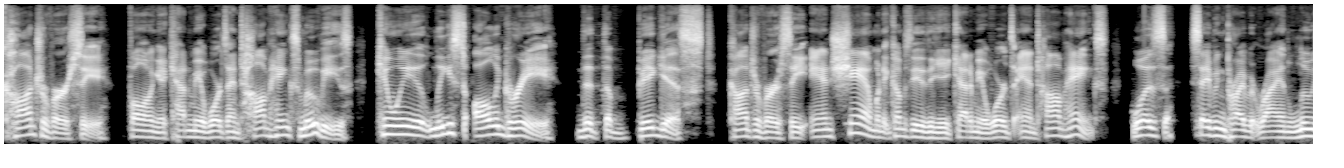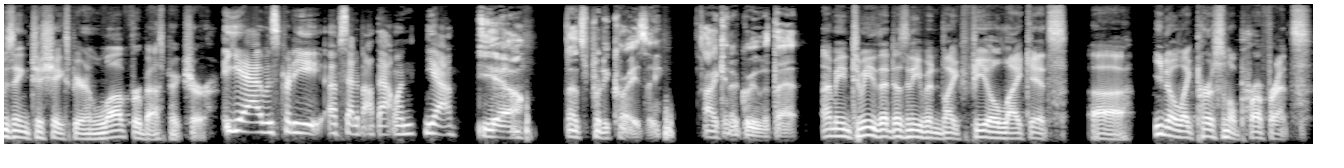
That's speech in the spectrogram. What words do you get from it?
controversy following Academy Awards and Tom Hanks movies, can we at least all agree that the biggest controversy and sham when it comes to the Academy Awards and Tom Hanks was Saving Private Ryan losing to Shakespeare in Love for Best Picture? Yeah, I was pretty upset about that one. Yeah. Yeah, that's pretty crazy. I can agree with that. I mean, to me, that doesn't even like feel like it's, uh, you know, like personal preference.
